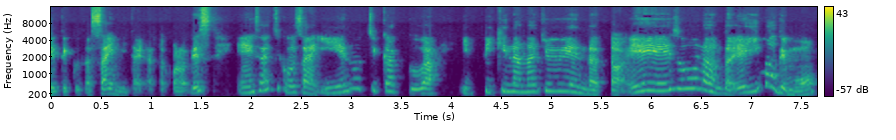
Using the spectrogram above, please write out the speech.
えてください、みたいなところです。えー、幸子さん、家の近くは1匹70円だった。えー、そうなんだ。えー、今でも？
